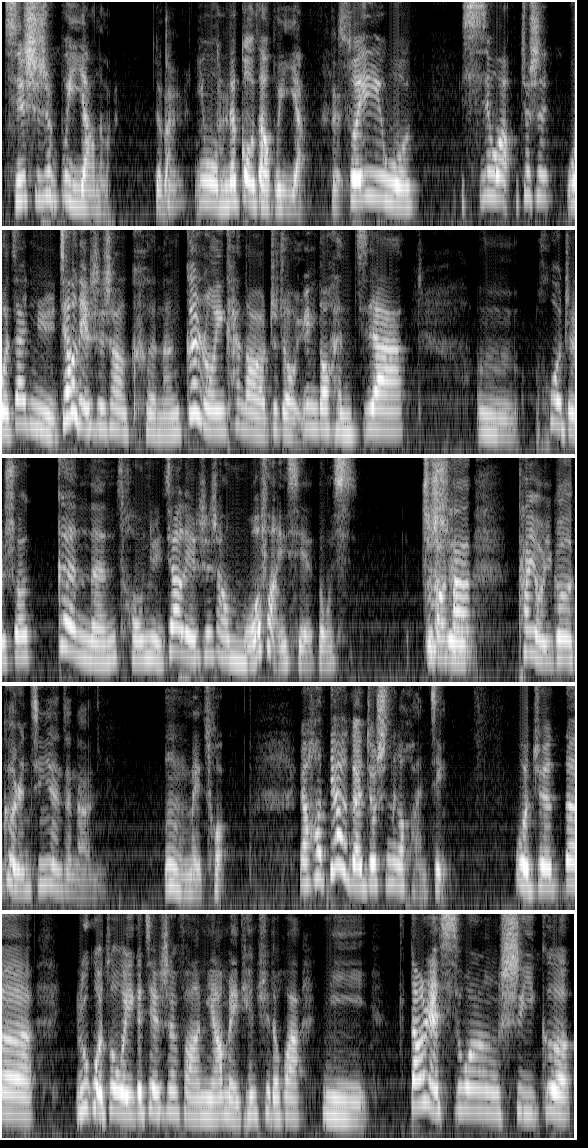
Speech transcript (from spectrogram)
其实是不一样的嘛，对吧？对？因为我们的构造不一样，所以我希望就是我在女教练身上可能更容易看到这种运动痕迹啊，嗯，或者说更能从女教练身上模仿一些东西，至少他他有一个个人经验在那里。嗯，没错。然后第二个就是那个环境，我觉得如果作为一个健身房，你要每天去的话，你当然希望是一个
